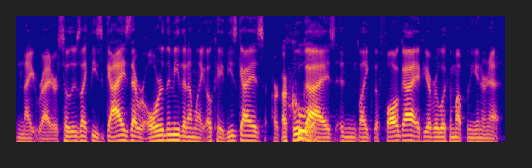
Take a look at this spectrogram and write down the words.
Knight Rider. So there's like these guys that were older than me that I'm like, okay, these guys are, Are cool, cool. guys, and like the Fall Guy, if you ever look him up on the internet,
